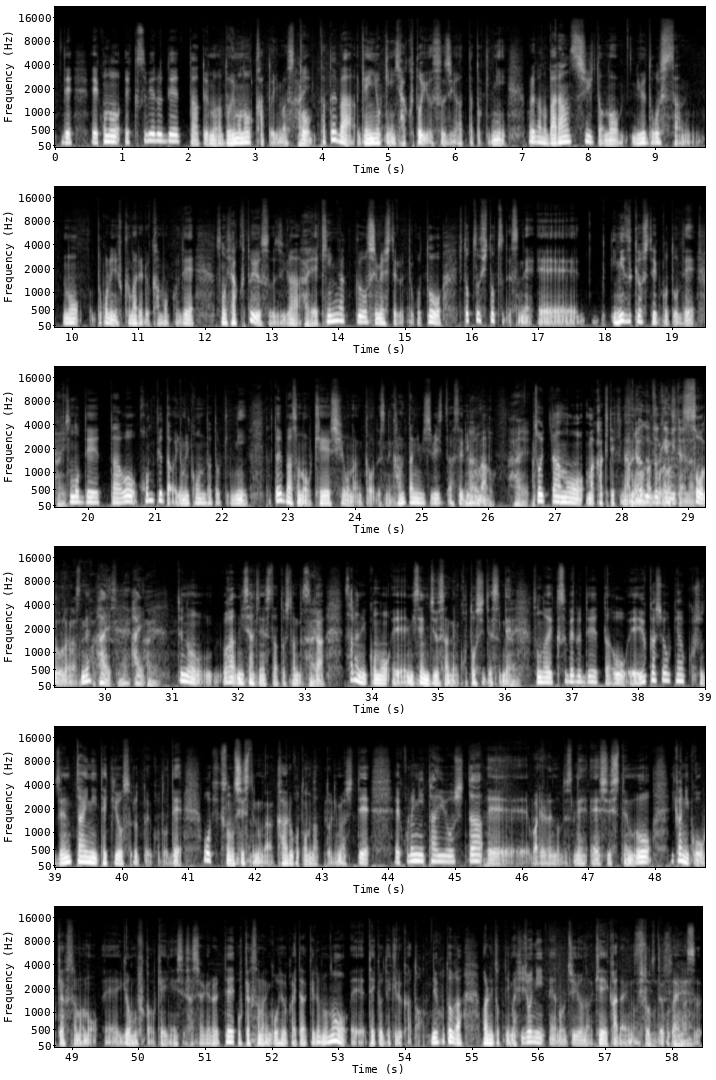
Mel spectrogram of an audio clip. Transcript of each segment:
で、えこの XBL データというのはどういうものかといいますと、はい、例えば現預金100という数字があったときにこれがあのバランスシートの流動資産のところに含まれる科目でその100という数字が、はい、金額を示しているということを一つ一つですね、えー、意味付けをしていくことで、はい、そのデータをコンピューターが読み込んだときに例えばその経営指標なんかをですね簡単に導き出せるようなはい、そういったあの、まあ、画期的なものなんでございます。そうでございますね。はい、はい、というのが2008年スタートしたんですが、はい、さらにこの、えー、2013年今年ですね、はい、そのエクスベルデータを、えー、有価証券報告書全体に適用するということで大きくそのシステムが変わることになっておりまして、えー、これに対応した、えー、我々のですねシステムをいかにこうお客様の、えー、業務負荷を軽減して差し上げられてお客様にご評価いただけるものを、えー、提供できるかということが我々にとって今非常にあの重要な経営課題の一つでございます。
